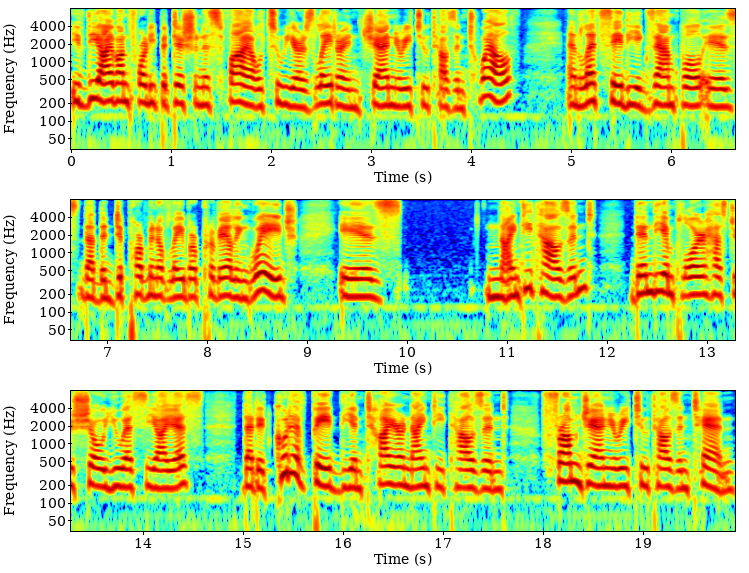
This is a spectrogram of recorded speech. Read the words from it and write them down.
If the I 140 petition is filed two years later in January 2012, and let's say the example is that the Department of Labor prevailing wage is 90,000, then the employer has to show USCIS that it could have paid the entire 90,000 from January 2010,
